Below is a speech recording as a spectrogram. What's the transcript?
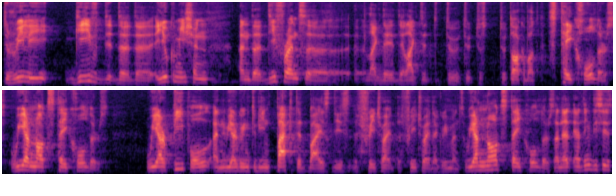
to really give the, the, the, EU Commission and the different, uh, like they, they like to, to, to, to talk about stakeholders. We are not stakeholders. We are people and we are going to be impacted by these the free, trade, free trade agreements. We are not stakeholders. And I, I think this is,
